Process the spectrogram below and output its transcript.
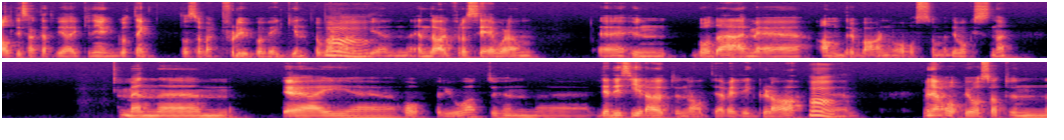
alltid sagt at vi kunne godt tenkt oss å vært flue på veggen på barnehagen mm. en dag for å se hvordan hun både er med andre barn og også med de voksne. Men ehm, jeg eh, håper jo at hun eh, Det de sier, er at hun alltid er veldig glad. Mm. Eh, men jeg håper jo også at hun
